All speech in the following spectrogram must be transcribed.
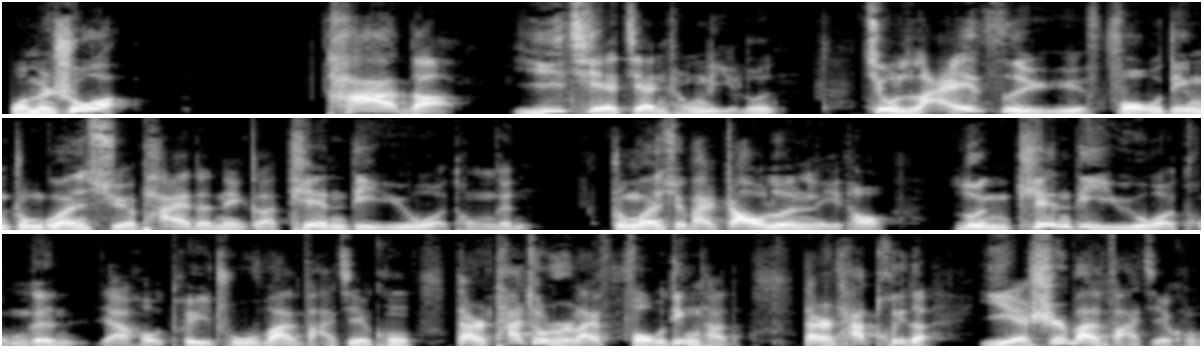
我们说，他的一切建成理论。就来自于否定中观学派的那个“天地与我同根”。中观学派照论里头论天地与我同根，然后推出万法皆空，但是他就是来否定他的。但是他推的也是万法皆空，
